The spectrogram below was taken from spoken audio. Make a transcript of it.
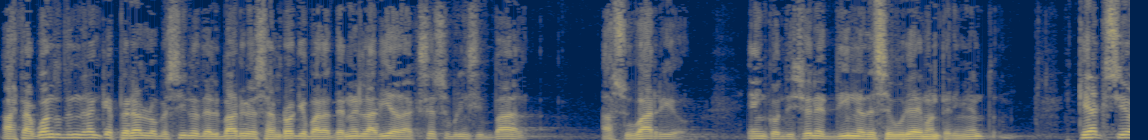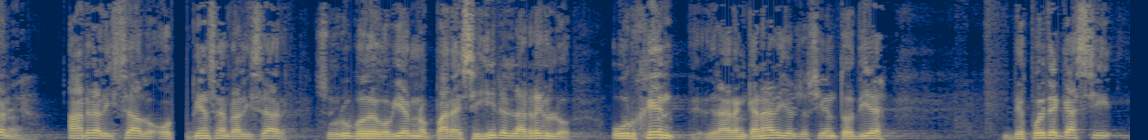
¿hasta cuándo tendrán que esperar los vecinos del barrio de San Roque para tener la vía de acceso principal a su barrio en condiciones dignas de seguridad y mantenimiento? ¿Qué acciones han realizado o piensan realizar su grupo de gobierno para exigir el arreglo urgente de la Gran Canaria 810 después de casi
